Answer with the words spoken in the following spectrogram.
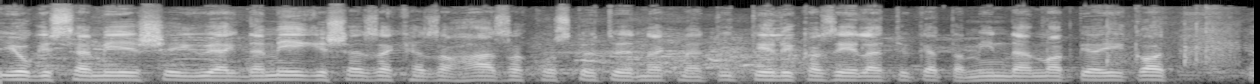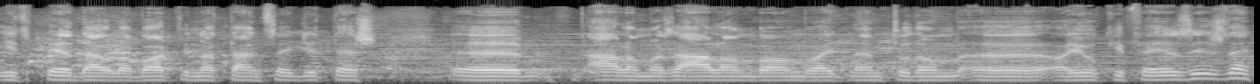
jogi személyiségűek, de mégis ezekhez a házakhoz kötődnek, mert itt élik az életüket, a mindennapjaikat. Itt például a Bartina Tánc Együttes állam az államban, vagy nem tudom a jó kifejezés, de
